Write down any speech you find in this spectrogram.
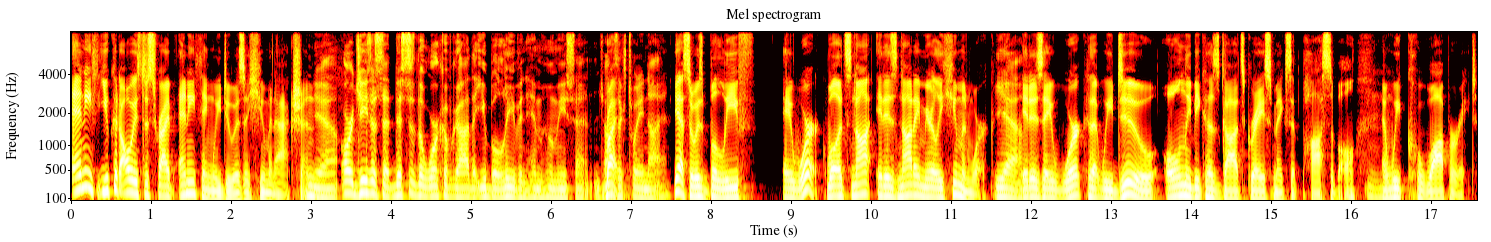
Any, you could always describe anything we do as a human action. Yeah. Or Jesus said, This is the work of God that you believe in him whom he sent. John Right. six twenty nine. Yeah, so is belief a work? Well, it's not it is not a merely human work. Yeah. It is a work that we do only because God's grace makes it possible mm-hmm. and we cooperate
